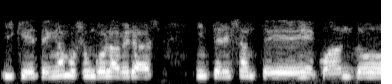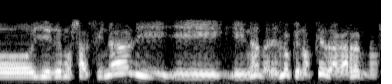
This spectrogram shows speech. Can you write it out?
y que tengamos un gol a veras interesante cuando lleguemos al final y, y- y nada, es lo que nos queda, agarrarnos.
